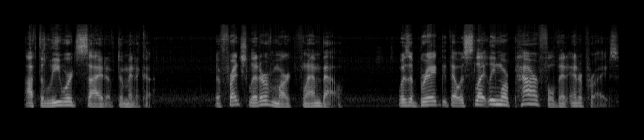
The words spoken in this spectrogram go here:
off the leeward side of Dominica. The French letter of marque Flambeau was a brig that was slightly more powerful than Enterprise,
